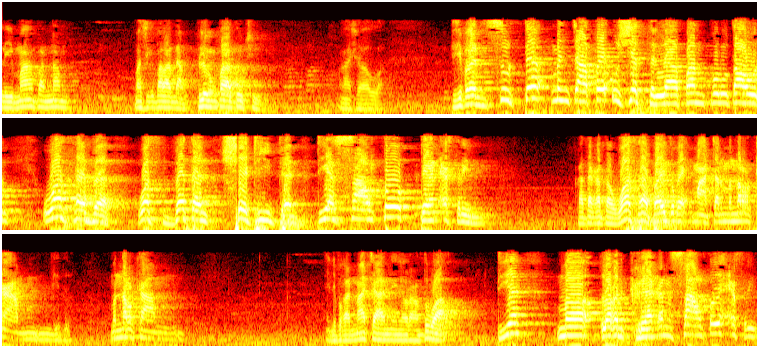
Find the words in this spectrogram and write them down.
lima apa enam? Masih kepala enam, belum kepala tujuh. Masya Allah. Disebutkan sudah mencapai usia 80 tahun. Wahaba wasbatan syadidan. Dia salto dengan ekstrim. Kata-kata wasaba itu kayak macan menerkam gitu. Menerkam ini bukan macan, ini orang tua. Dia melakukan gerakan salto yang ekstrim.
